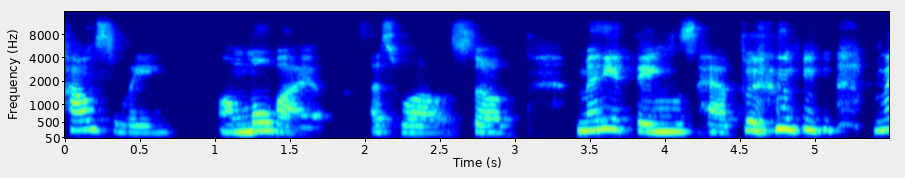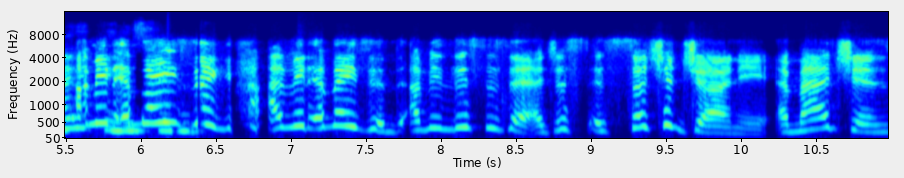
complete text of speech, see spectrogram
counseling on mobile as well. So many things happen. many I mean, amazing. I mean, amazing. I mean, this is it. just it's such a journey. Imagine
